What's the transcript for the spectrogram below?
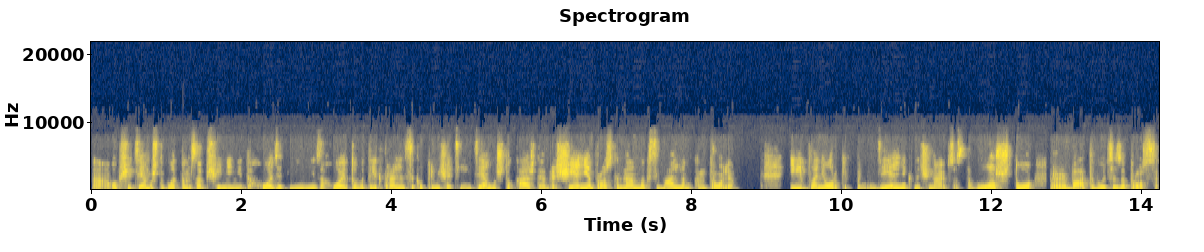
э, общая тема, что вот там сообщение не доходит, не, не заходит, то вот электоральный цикл примечателен тем, что каждое обращение просто на максимальном контроле. И планерки в понедельник начинаются с того, что прорабатываются запросы,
